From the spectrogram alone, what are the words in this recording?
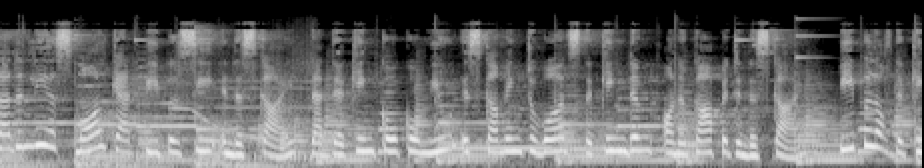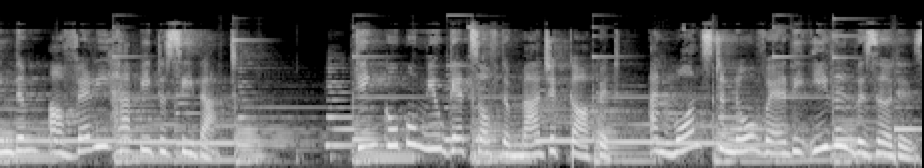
Suddenly, a small cat people see in the sky that their king Mew is coming towards the kingdom on a carpet in the sky. People of the kingdom are very happy to see that. King Mew gets off the magic carpet and wants to know where the evil wizard is.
